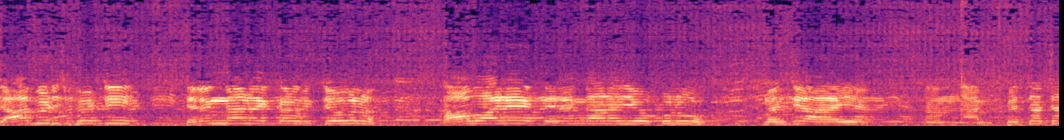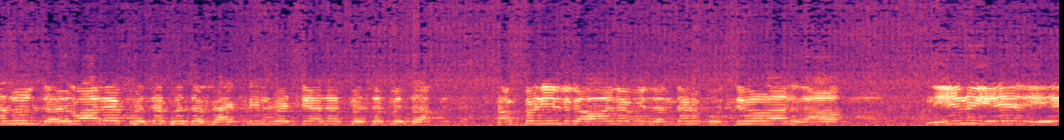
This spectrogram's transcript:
జాబ్ విడిచిపెట్టి తెలంగాణ ఇక్కడ ఉద్యోగులు కావాలి తెలంగాణ యువకులు మంచి పెద్ద చదువులు చదవాలి పెద్ద పెద్ద ఫ్యాక్టరీలు పెట్టాలి పెద్ద పెద్ద కంపెనీలు కావాలి వీళ్ళందరికీ ఉద్యోగాలు కావాలి నేను ఏ ఏ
